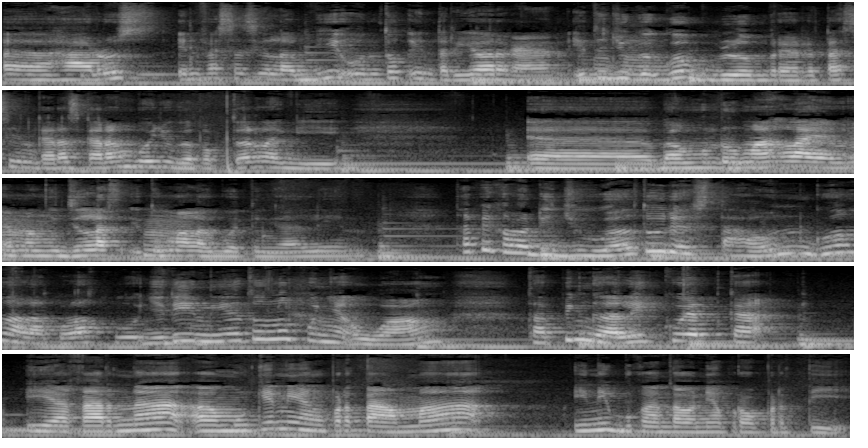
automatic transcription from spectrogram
eh, harus investasi lebih untuk interior kan. Itu juga gue belum prioritasin karena sekarang gue juga kebetulan lagi eh, bangun rumah lah yang emang jelas itu malah gue tinggalin. Tapi kalau dijual tuh udah setahun gue nggak laku-laku. Jadi intinya tuh lo punya uang tapi nggak liquid kak. Iya karena eh, mungkin yang pertama ini bukan tahunnya properti.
